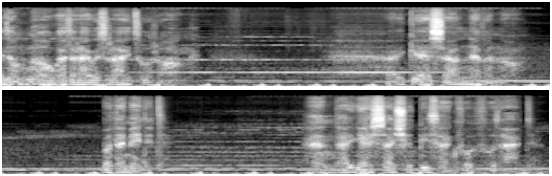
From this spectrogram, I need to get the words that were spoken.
I don't know whether I was right or wrong. I guess I'll never know. But I made it. And I guess I should be thankful for that.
